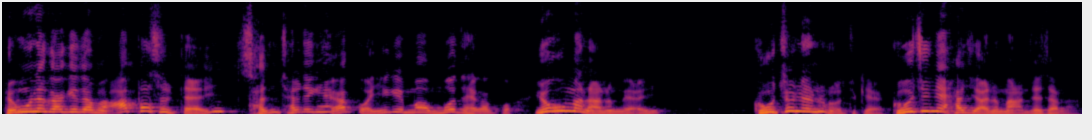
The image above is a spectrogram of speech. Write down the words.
병원에 가게 되면 아팠을 때이 사진 촬영 해갖고 이게 뭐 뭐도 해갖고 요것만 아는 거야. 그 전에는 어떻게 해? 그 전에 하지 않으면 안 되잖아.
